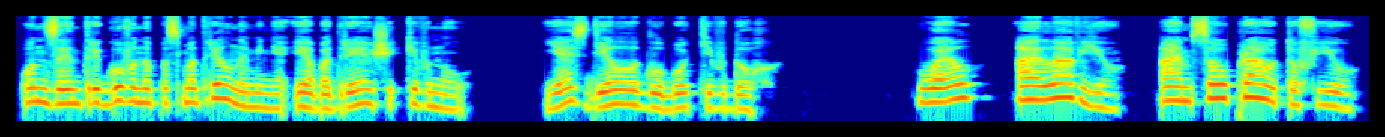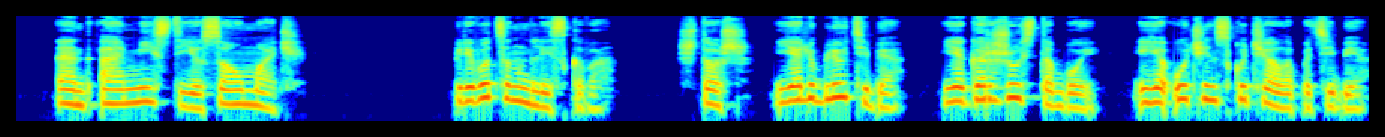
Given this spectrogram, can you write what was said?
Он заинтригованно посмотрел на меня и ободряюще кивнул. Я сделала глубокий вдох. «Well, I love you. I'm so proud of you. And I missed you so much». Перевод с английского. «Что ж, я люблю тебя, я горжусь тобой, и я очень скучала по тебе».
